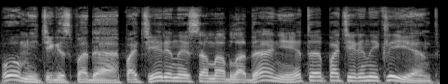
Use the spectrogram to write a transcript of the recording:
«Помните, господа, потерянное самообладание – это потерянный клиент.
